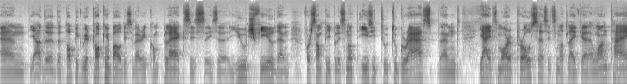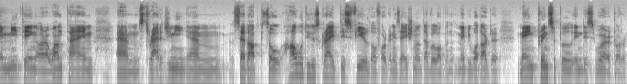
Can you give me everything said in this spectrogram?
And yeah, the, the topic we're talking about is very complex, is, is a huge field, and for some people it's not easy to, to grasp. And yeah, it's more a process, it's not like a one time meeting or a one time um, strategy um, setup. So, how would you describe this field of organizational development? Maybe what are the main principles in this work, or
